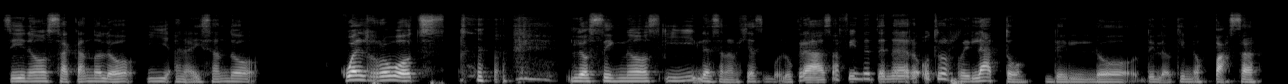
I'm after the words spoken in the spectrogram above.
sino sacándolo y analizando cuál robots los signos y las energías involucradas a fin de tener otro relato de lo, de lo que nos pasa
